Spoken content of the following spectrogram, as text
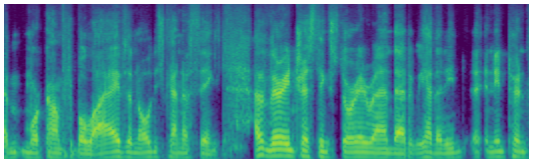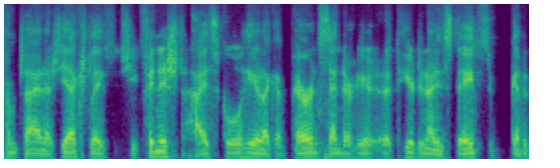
um, more comfortable lives and all these kind of things. I have a very interesting story around that. We had an, an intern from China. She actually she finished high school here. Like her parents sent her here uh, here to the United States to get a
